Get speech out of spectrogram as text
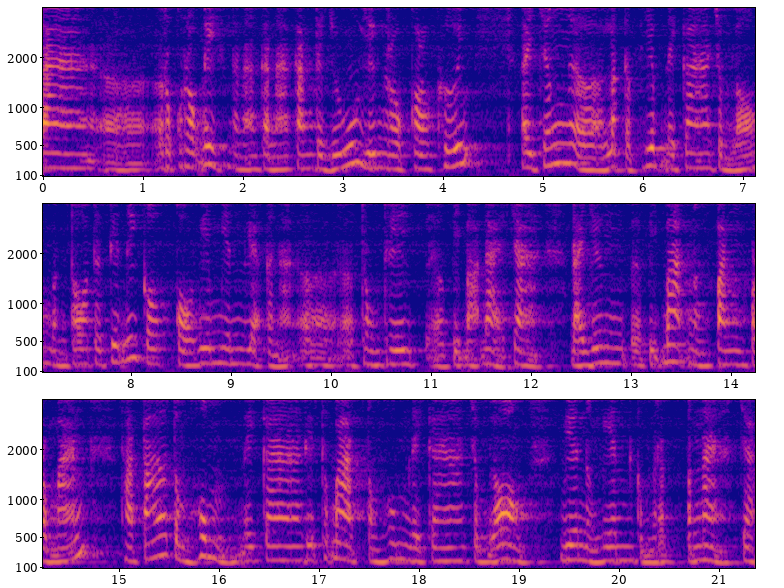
ការរុករកនេះកាលណាកាលណាកាន់តែយូរយើងរកកលឃើញហើយអញ្ចឹងលទ្ធភាពនៃការចម្លងបន្តទៅទៀតនេះក៏ក៏វាមានលក្ខណៈត្រង់ទ្រាយពិបាកដែរចាដែលយើងពិបាកនឹងប៉ាន់ប្រមាណថាតើទំហំនៃការរាតត្បាតទំហំនៃការចម្លង វានឹងមានកម្រិតប៉ុណ្ណាចា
